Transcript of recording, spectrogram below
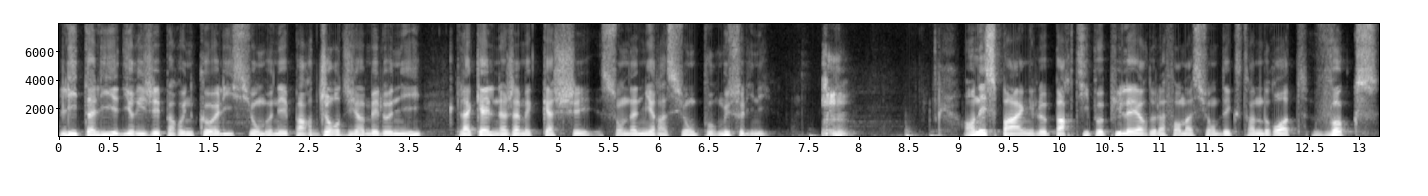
l'Italie est dirigée par une coalition menée par Giorgia Meloni, laquelle n'a jamais caché son admiration pour Mussolini. en Espagne, le parti populaire de la formation d'extrême droite Vox,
